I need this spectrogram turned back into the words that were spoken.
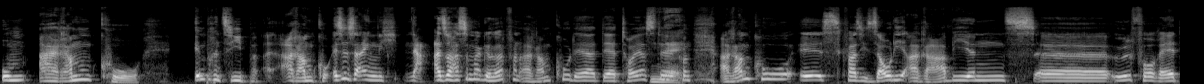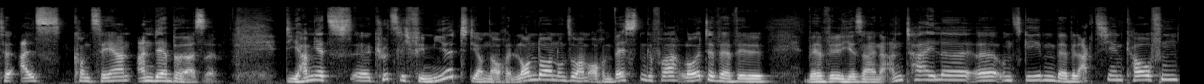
um Aramco. Im Prinzip Aramco. Es ist eigentlich, na, also hast du mal gehört von Aramco, der, der teuerste? Nee. Aramco ist quasi Saudi-Arabiens äh, Ölvorräte als Konzern an der Börse. Die haben jetzt äh, kürzlich firmiert, die haben auch in London und so, haben auch im Westen gefragt, Leute, wer will, wer will hier seine Anteile äh, uns geben, wer will Aktien kaufen?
